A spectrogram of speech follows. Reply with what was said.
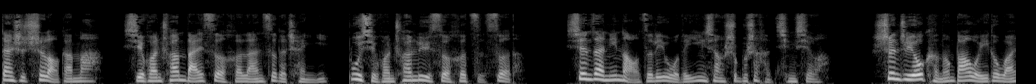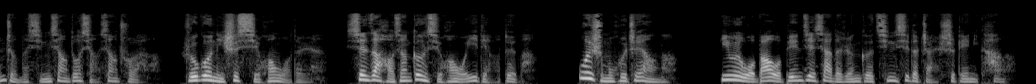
但是吃老干妈。喜欢穿白色和蓝色的衬衣，不喜欢穿绿色和紫色的。现在你脑子里我的印象是不是很清晰了？甚至有可能把我一个完整的形象都想象出来了。如果你是喜欢我的人，现在好像更喜欢我一点了，对吧？为什么会这样呢？因为我把我边界下的人格清晰的展示给你看了。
